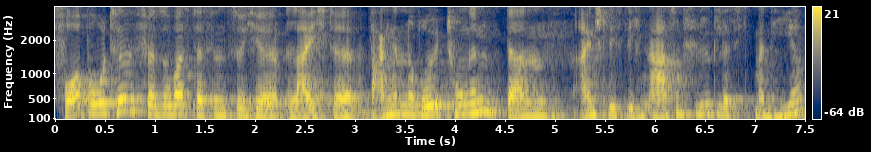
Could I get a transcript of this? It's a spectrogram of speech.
Vorbote für sowas, das sind solche leichte Wangenrötungen, dann einschließlich Nasenflügel, das sieht man hier.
